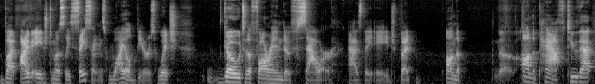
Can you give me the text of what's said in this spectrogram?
but I've aged mostly Saisons, wild beers, which go to the far end of sour as they age. But on the uh, on the path to that,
